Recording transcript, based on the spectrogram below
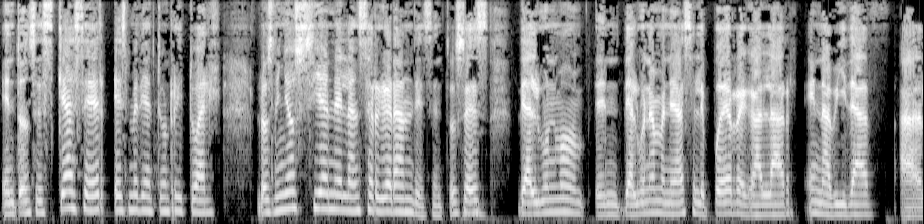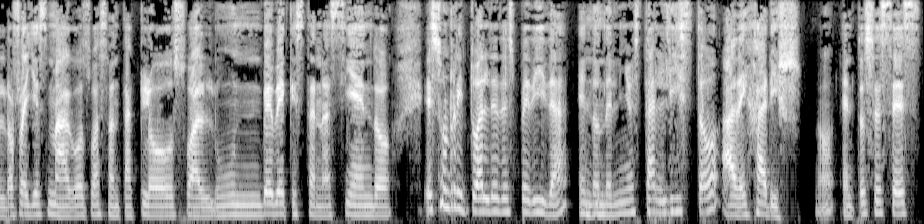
Entonces, ¿qué hacer? Es mediante un ritual. Los niños sí anhelan ser grandes, entonces de algún de alguna manera se le puede regalar en Navidad a los Reyes Magos o a Santa Claus o a algún bebé que están haciendo. Es un ritual de despedida en donde el niño está listo a dejar ir, ¿no? Entonces es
